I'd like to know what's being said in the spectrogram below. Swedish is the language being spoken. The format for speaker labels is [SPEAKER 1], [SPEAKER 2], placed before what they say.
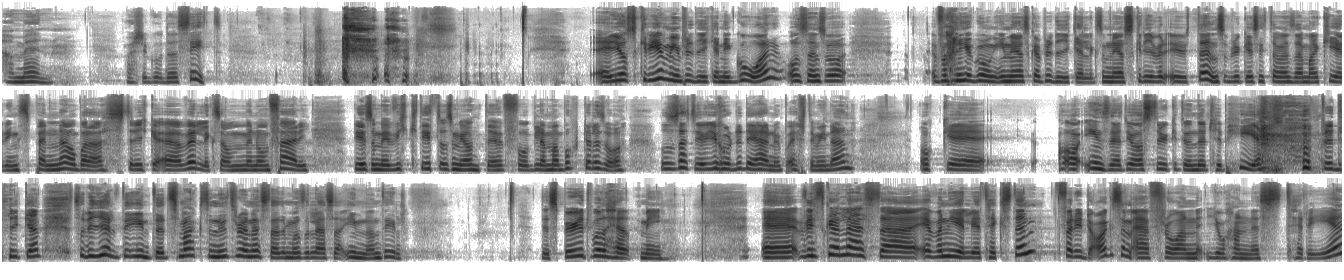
[SPEAKER 1] Amen. Varsågod och sitt. Eh, jag skrev min predikan igår och sen så varje gång innan jag ska predika, liksom, när jag skriver ut den så brukar jag sitta med en sån markeringspenna och bara stryka över liksom, med någon färg det som är viktigt och som jag inte får glömma bort eller så. Och så satt jag och gjorde det här nu på eftermiddagen. Och eh, inser att jag har strukit under typ hela predikan. Så det hjälpte inte ett smack, så nu tror jag nästan att jag måste läsa till. The spirit will help me. Eh, vi ska läsa evangelietexten för idag som är från Johannes 3.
